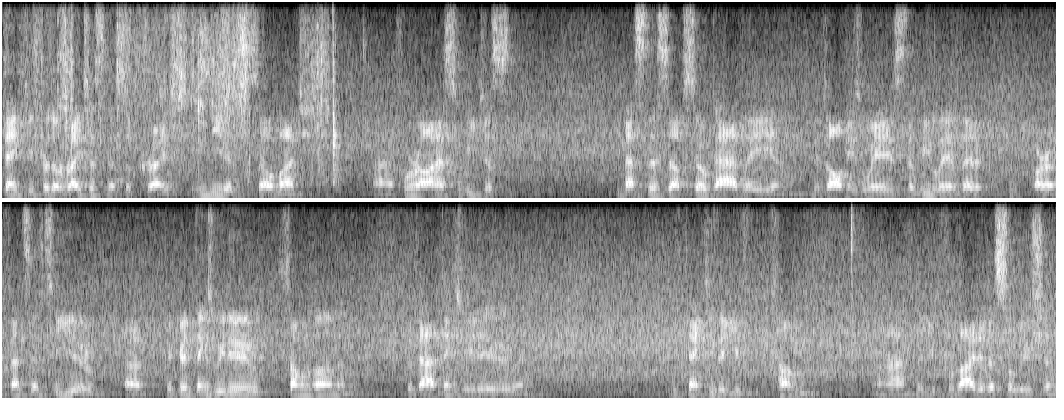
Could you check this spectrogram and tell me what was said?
thank you for the righteousness of Christ. We need it so much. Uh, if we're honest, we just mess this up so badly, and there's all these ways that we live that are offensive to you. Uh, the good things we do, some of them, and the bad things we do, and we thank you that you've come, uh, that you've provided a solution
